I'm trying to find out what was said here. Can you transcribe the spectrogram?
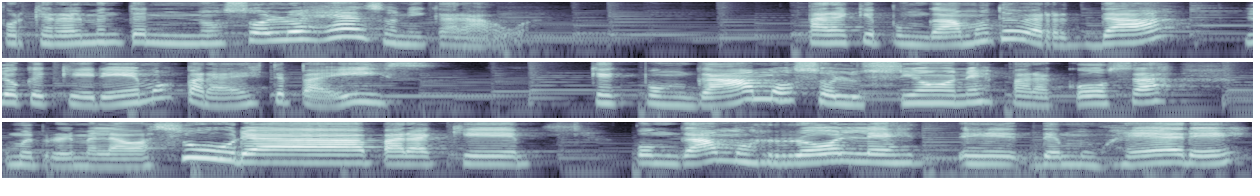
porque realmente no solo es eso Nicaragua, para que pongamos de verdad lo que queremos para este país, que pongamos soluciones para cosas como el problema de la basura, para que pongamos roles eh, de mujeres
